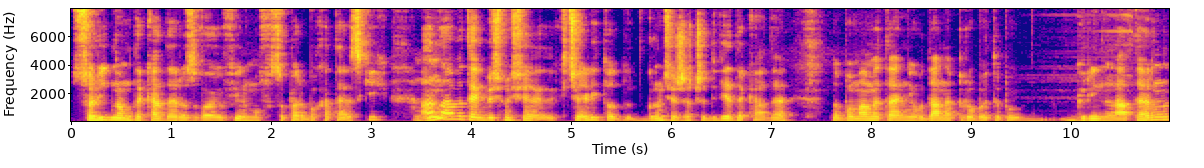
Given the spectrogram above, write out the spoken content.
solidną dekadę rozwoju filmów superbohaterskich, a Mhm. nawet jakbyśmy się chcieli, to w gruncie rzeczy dwie dekady, no bo mamy te nieudane próby typu Green Lantern,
